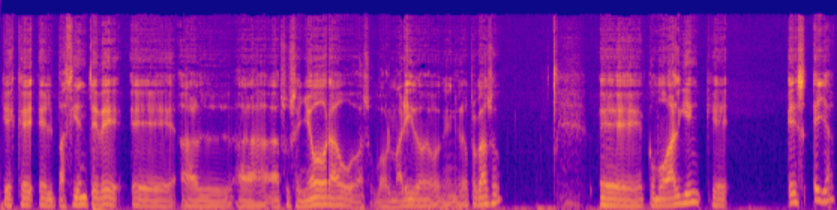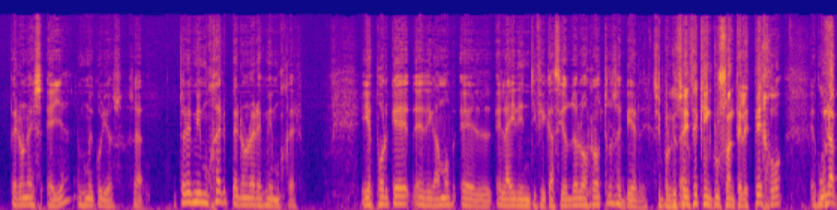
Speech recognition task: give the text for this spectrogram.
que es que el paciente ve eh, a, su señora o, a su, al marido en el otro caso, eh, como alguien que es ella, pero no es ella. Es muy curioso. O sea, tú eres mi mujer, pero no eres mi mujer y es porque, eh, digamos, la identificación de los rostros se pierde. Sí, porque usted dice que incluso ante el espejo, una,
